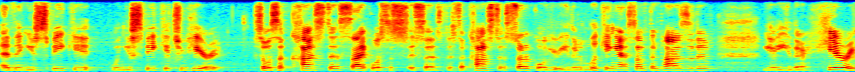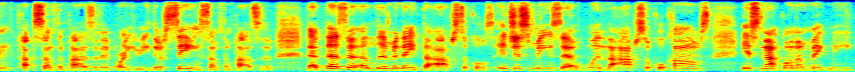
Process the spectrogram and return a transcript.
and then you speak it. When you speak it, you hear it. So it's a constant cycle. It's a, it's a, it's a constant circle. You're either looking at something positive, you're either hearing po- something positive, or you're either seeing something positive. That doesn't eliminate the obstacles. It just means that when the obstacle comes, it's not going to make me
